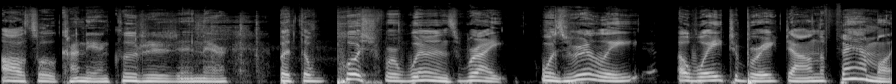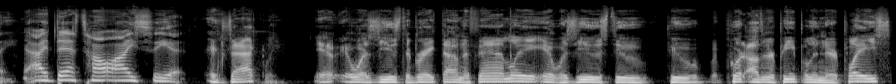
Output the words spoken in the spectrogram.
also kind of included it in there. But the push for women's right was really a way to break down the family. I, that's how I see it. Exactly. It, it, was used to break down the family. It was used to to put other people in their place.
